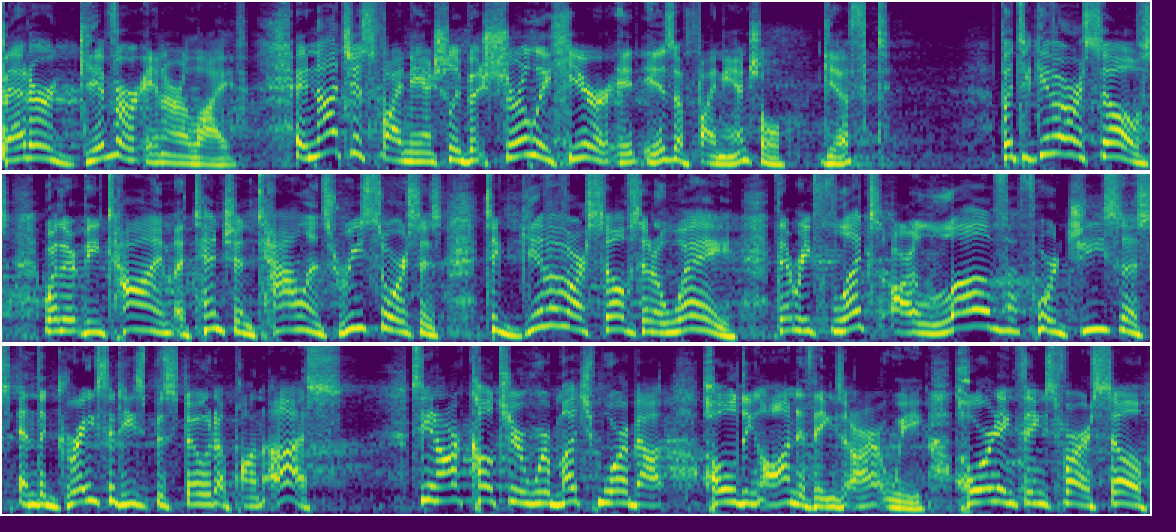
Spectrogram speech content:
better giver in our life. And not just financially, but surely here it is a financial gift. But to give of ourselves, whether it be time, attention, talents, resources, to give of ourselves in a way that reflects our love for Jesus and the grace that He's bestowed upon us. See, in our culture, we're much more about holding on to things, aren't we? Hoarding things for ourselves,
